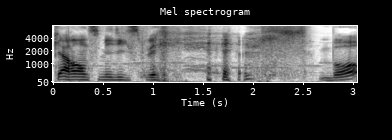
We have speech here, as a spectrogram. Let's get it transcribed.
40 000 XP. bon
